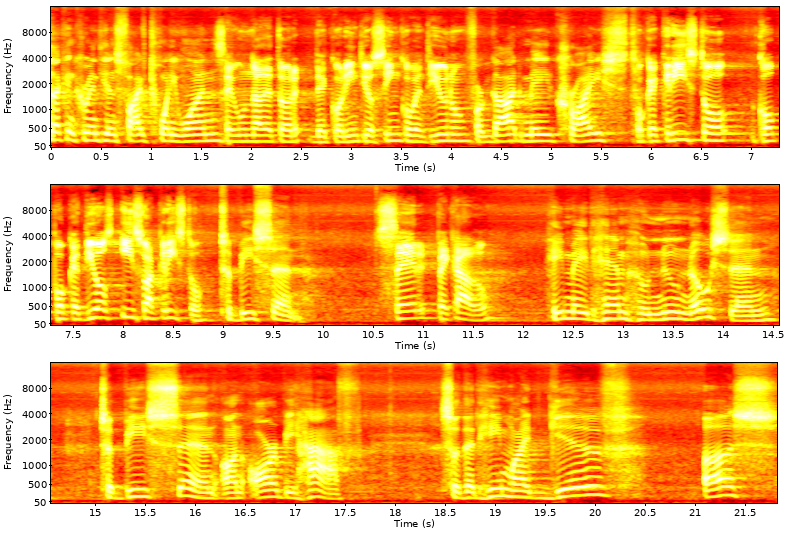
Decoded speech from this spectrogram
Second Corinthians 5:21 Segunda de, de Corintios 5, 21. For God made Christ Porque Cristo, porque Dios hizo a Cristo to be sin. ser pecado, He made him who knew no sin to be sin on our behalf so that he might give us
